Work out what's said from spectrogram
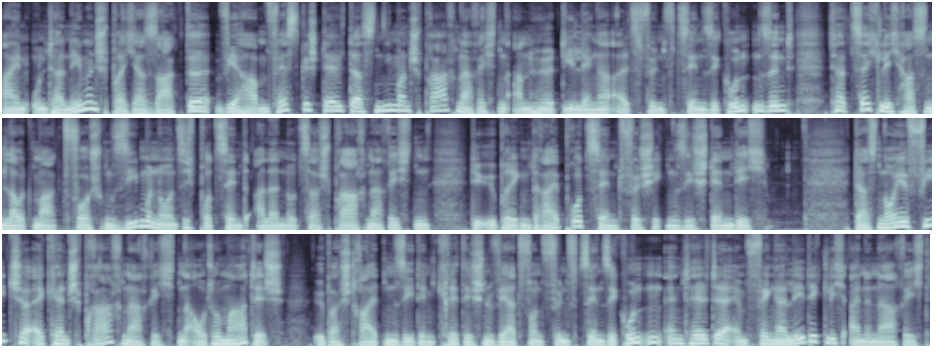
Ein Unternehmenssprecher sagte, wir haben festgestellt, dass niemand Sprachnachrichten anhört, die länger als 15 Sekunden sind. Tatsächlich hassen laut Marktforschung 97 Prozent aller Nutzer Sprachnachrichten, die übrigen 3% verschicken sie ständig. Das neue Feature erkennt Sprachnachrichten automatisch. Überstreiten sie den kritischen Wert von 15 Sekunden, enthält der Empfänger lediglich eine Nachricht,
